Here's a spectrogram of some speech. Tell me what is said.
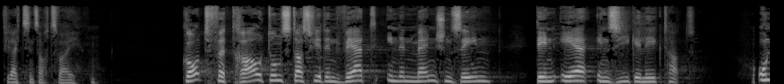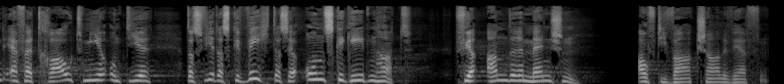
Vielleicht sind es auch zwei. Gott vertraut uns, dass wir den Wert in den Menschen sehen, den er in sie gelegt hat. Und er vertraut mir und dir, dass wir das Gewicht, das er uns gegeben hat, für andere Menschen auf die Waagschale werfen.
